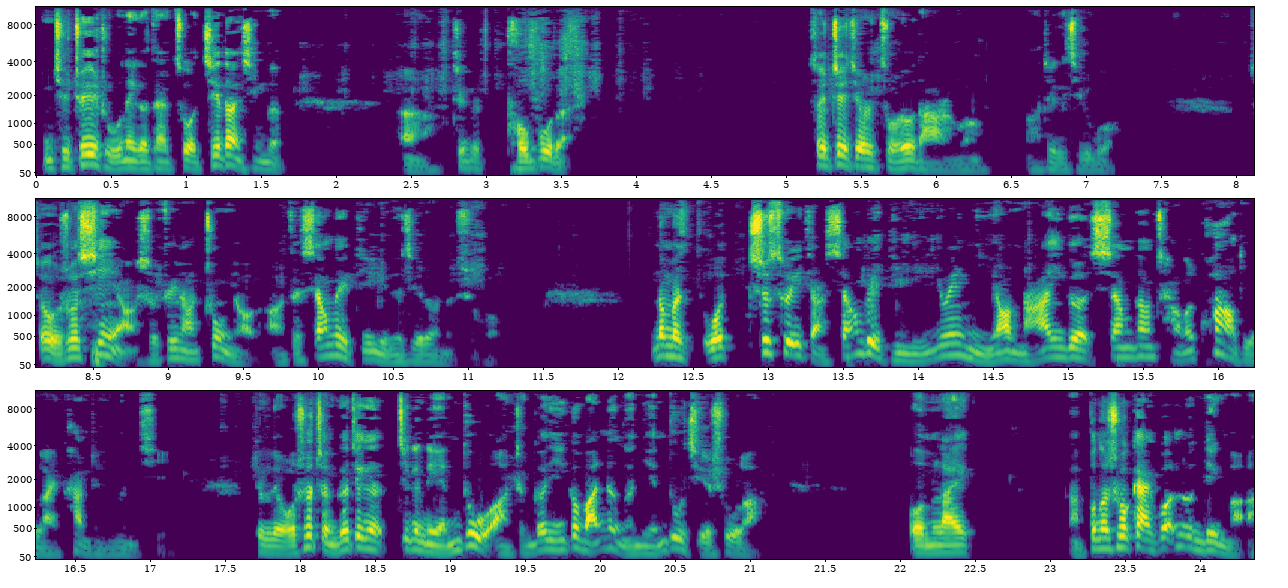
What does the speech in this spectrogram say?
你去追逐那个在做阶段性的啊这个头部的，所以这就是左右打耳光啊这个结果。所以我说信仰是非常重要的啊，在相对低迷的阶段的时候。那么我之所以讲相对低迷，因为你要拿一个相当长的跨度来看这个问题，对不对？我说整个这个这个年度啊，整个一个完整的年度结束了，我们来啊，不能说盖棺论定吧啊，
